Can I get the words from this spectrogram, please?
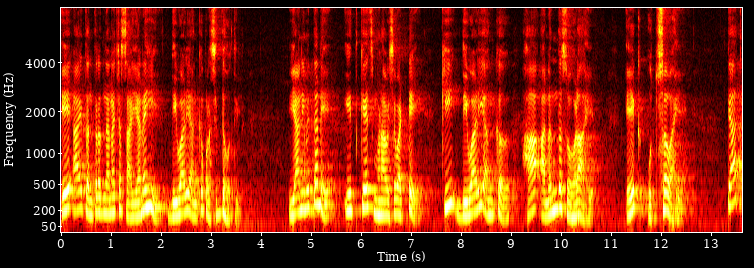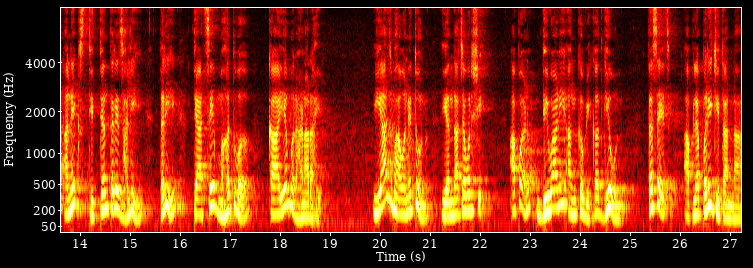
ए आय तंत्रज्ञानाच्या साह्यानेही दिवाळी अंक प्रसिद्ध होतील. या निमित्ताने इतकेच म्हणावेसे वाटते की दिवाळी अंक हा आनंद सोहळा आहे. एक उत्सव आहे. त्यात अनेक स्थित्यंतरे झाली तरी त्याचे महत्त्व कायम राहणार आहे. याच भावनेतून यंदाच्या वर्षी आपण दिवाळी अंक विकत घेऊन तसेच आपल्या परिचितांना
